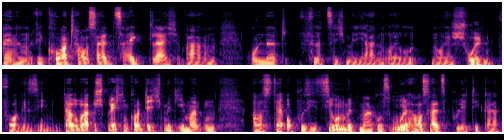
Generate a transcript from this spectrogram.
einen Rekordhaushalt. Zeitgleich waren 140 Milliarden Euro neue Schulden vorgesehen. Darüber sprechen konnte ich mit jemandem aus der Opposition, mit Markus Uhl, Haushaltspolitiker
